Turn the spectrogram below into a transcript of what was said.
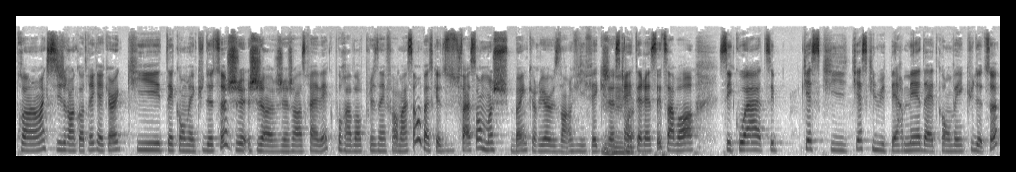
probablement que si je rencontrais quelqu'un qui était convaincu de ça, je, je, je jaserais avec pour avoir plus d'informations parce que de toute façon, moi, je suis bien curieuse dans la vie. Fait que je serais intéressée de savoir c'est quoi, tu sais, qu'est-ce qui, qu'est-ce qui lui permet d'être convaincu de ça?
